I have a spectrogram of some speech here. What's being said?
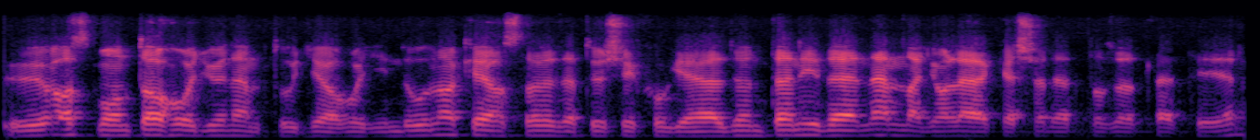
ő azt mondta, hogy ő nem tudja, hogy indulnak-e, azt a vezetőség fogja eldönteni, de nem nagyon lelkesedett az ötletért.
